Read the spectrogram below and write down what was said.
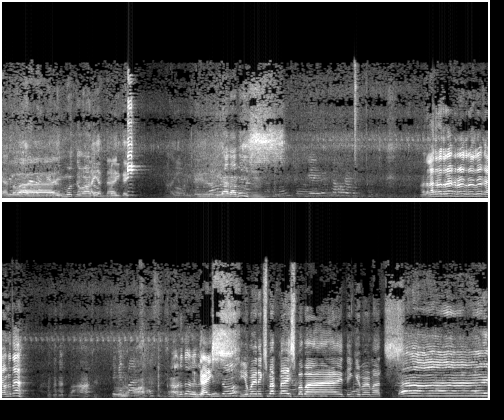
Yan, bye bye. Limot na ka. Hayat balik kayo. Bababus. Ah, tara, tara, tara, tara, tara, tara, kaon na ta. Kaon na ta. And guys, see you my next back guys. Bye bye. Thank you very much. Bye!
